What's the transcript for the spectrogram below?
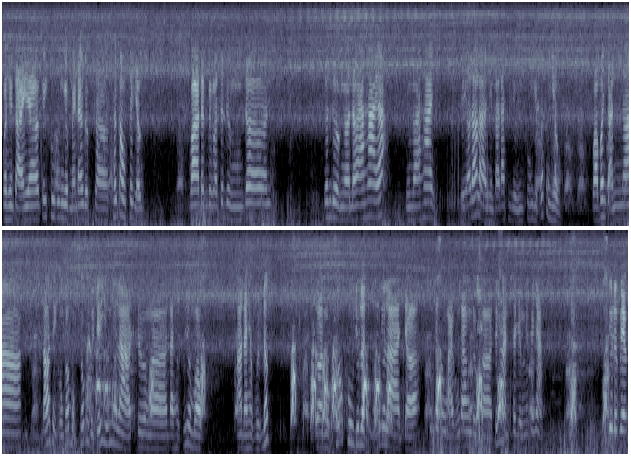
Và hiện tại à, cái khu công nghiệp này đang được à, khởi công xây dựng và đặc biệt là trên đường trên đường ờ, NA2 á đường NA2 thì ở đó là hiện tại đang xây dựng công nghiệp rất là nhiều. Và bên cạnh ờ, đó thì cũng có một số vị trí giống như là trường ờ, đại học số 11 à, đại học Việt Đức. Rồi một số khu du lịch cũng như là chợ trung tâm thương mại cũng đang được tiến hành xây dựng như cả nhà. Điều đặc biệt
